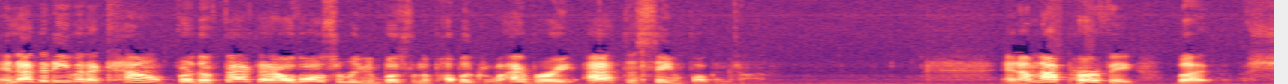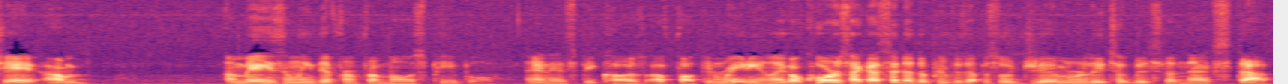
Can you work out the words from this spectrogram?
And that didn't even account for the fact that I was also reading books from the public library at the same fucking time. And I'm not perfect, but shit, I'm amazingly different from most people. And it's because of fucking reading. Like, of course, like I said in the previous episode, gym really took me to the next step.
